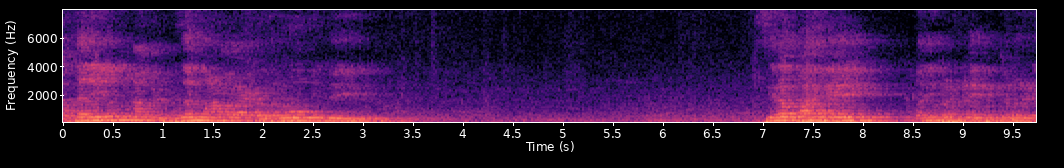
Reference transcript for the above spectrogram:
அத்தனையும் நாங்கள் முதல் மாணவராக வருவோம் என்று சிறப்பாக மதிப்பெண்களை பெற்றவர்கள்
